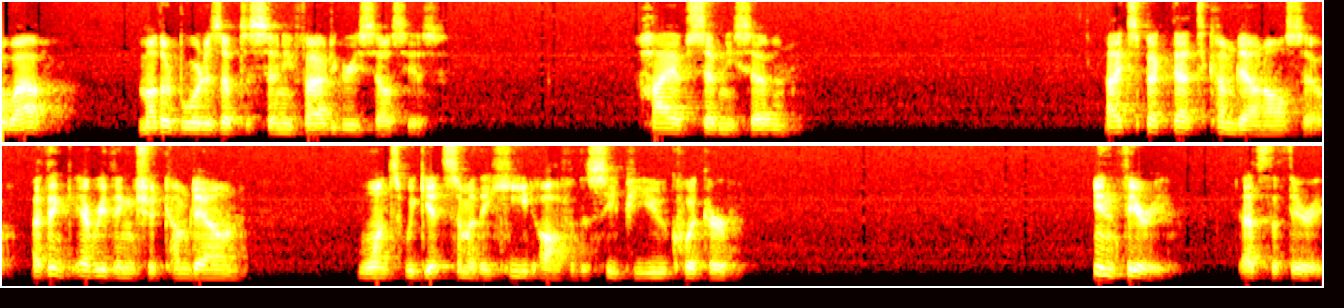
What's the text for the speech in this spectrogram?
Oh wow. Motherboard is up to 75 degrees Celsius. High of 77. I expect that to come down also. I think everything should come down once we get some of the heat off of the CPU quicker. In theory. That's the theory.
